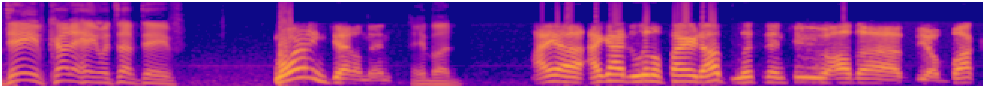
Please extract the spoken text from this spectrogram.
Dave Cudahy, what's up, Dave? Morning, gentlemen. Hey, bud. I uh, I got a little fired up listening to all the you know Bucks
